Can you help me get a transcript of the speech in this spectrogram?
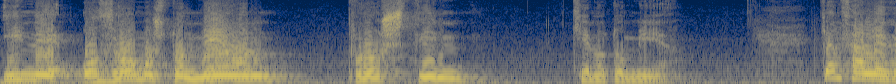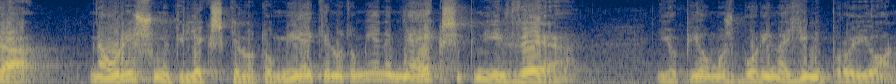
είναι ο δρόμος των νέων προς την καινοτομία. Και αν θα έλεγα να ορίσουμε τη λέξη καινοτομία. Η καινοτομία είναι μια έξυπνη ιδέα, η οποία όμως μπορεί να γίνει προϊόν.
